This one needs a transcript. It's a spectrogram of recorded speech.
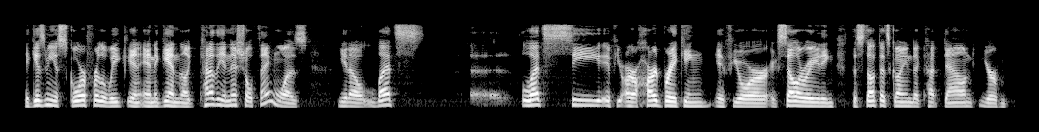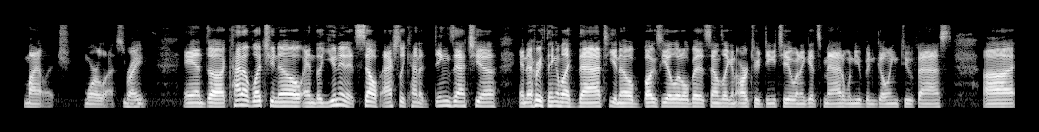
It gives me a score for the week, and and again, like kind of the initial thing was, you know, let's uh, let's see if you are hard braking, if you're accelerating, the stuff that's going to cut down your mileage, more or less, right? And uh, kind of let you know, and the unit itself actually kind of dings at you and everything like that, you know, bugs you a little bit. It sounds like an R2D2 and it gets mad when you've been going too fast. Uh,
